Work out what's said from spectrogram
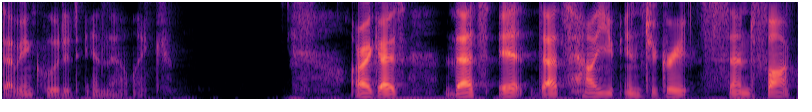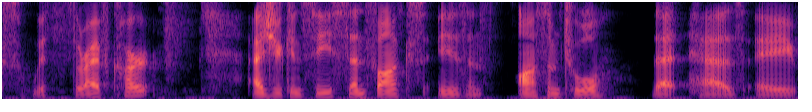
that we included in that link. All right, guys, that's it. That's how you integrate SendFox with ThriveCart. As you can see, SendFox is an awesome tool that has a,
